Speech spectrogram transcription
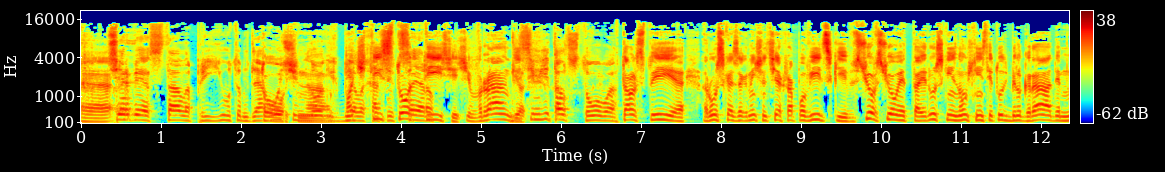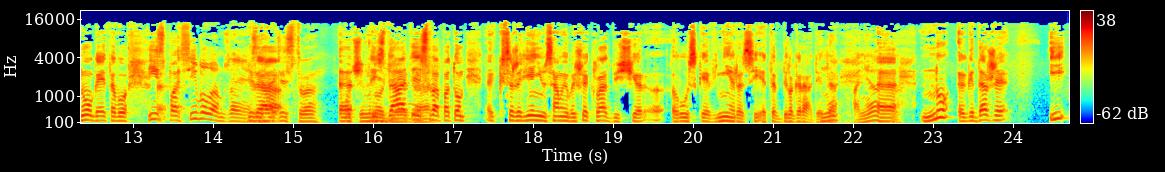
Э, Сербия стала приютом для Точно. очень многих белых Почти 100 офицеров. тысяч в ранге. Для семьи Толстого. Толстые, русская заграничная цех Раповицкий, все, все это, и Русский научный институт Белграда, много этого. И спасибо вам за это. Издательство. Э, Очень многие, издательство, да. потом, э, к сожалению, самое большое кладбище русское в Неросе, это в Белграде. Ну, да. понятно. Но даже и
